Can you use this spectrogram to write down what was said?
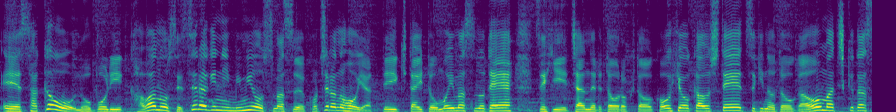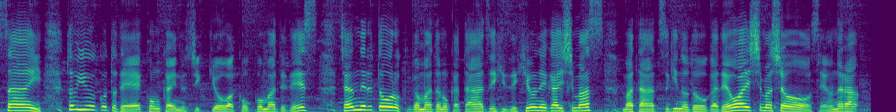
えー、坂を登り川のせせらぎに耳を澄ますこちらの方やっていきたいと思いますのでぜひチャンネル登録と高評価をして次の動画をお待ちください。ということで今回の実況はここまでです。チャンネル登録がまだの方ぜひぜひお願いします。また次の動画でお会いしましょう。さようなら。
